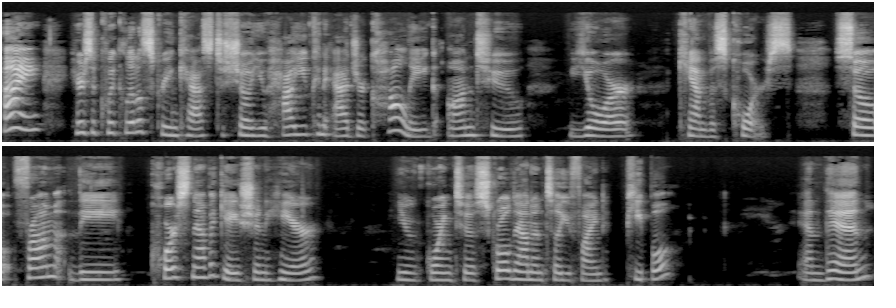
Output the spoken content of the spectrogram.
Hi, here's a quick little screencast to show you how you can add your colleague onto your Canvas course. So from the course navigation here, you're going to scroll down until you find people. And then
